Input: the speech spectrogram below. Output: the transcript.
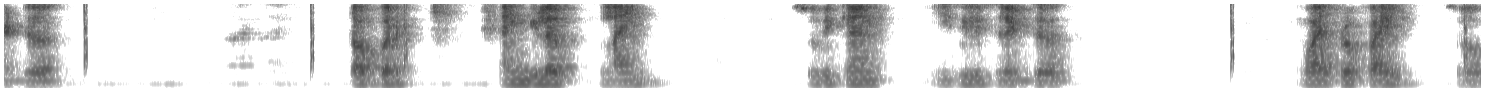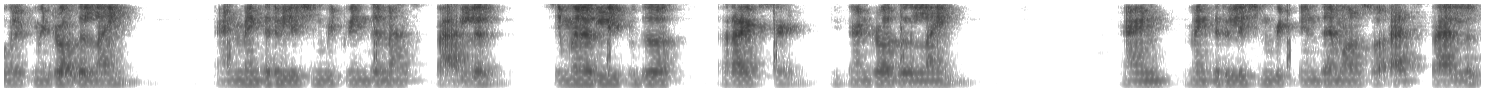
at the topper angular line. So we can easily select the y profile. So let me draw the line and make the relation between them as parallel. Similarly to the right side you can draw the line and make the relation between them also as parallel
